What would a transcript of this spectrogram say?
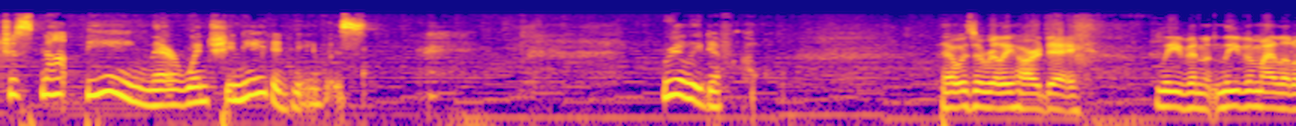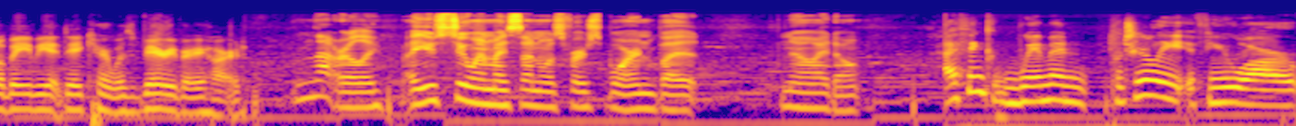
just not being there when she needed me was really difficult. That was a really hard day. Leaving leaving my little baby at daycare was very very hard. Not really. I used to when my son was first born, but no, I don't. I think women, particularly if you are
